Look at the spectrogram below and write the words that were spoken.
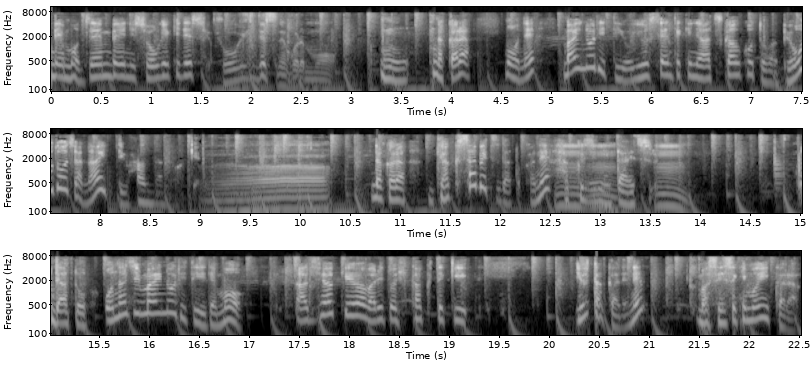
で、もう全米に衝撃ですよ。衝撃ですね、これもうん。だから、もうね、マイノリティを優先的に扱うことは平等じゃないっていう判断なわけだから、逆差別だとかね、白人に対するう。ん。で、あと、同じマイノリティでも、アジア系は割と比較的豊かでね、まあ成績もいいから、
